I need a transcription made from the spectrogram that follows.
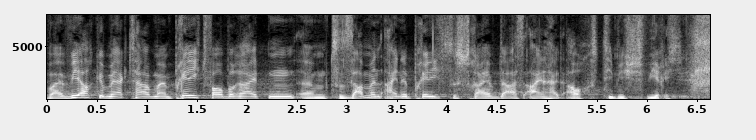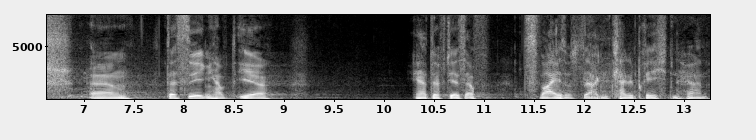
weil wir auch gemerkt haben, beim Predigt vorbereiten, ähm, zusammen eine Predigt zu schreiben, da ist Einheit auch ziemlich schwierig. Ähm, deswegen habt ihr, ja, dürft ihr jetzt auf zwei sozusagen kleine Predigten hören.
